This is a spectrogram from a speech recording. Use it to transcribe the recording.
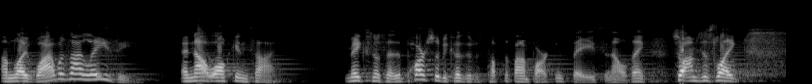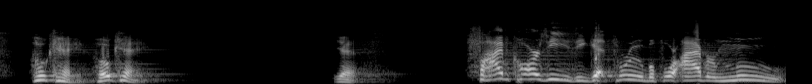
I'm like, why was I lazy and not walk inside? Makes no sense. Partially because it was tough to find a parking space and the whole thing. So I'm just like, okay, okay. Yes. Five cars easy get through before I ever move.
